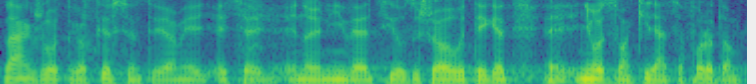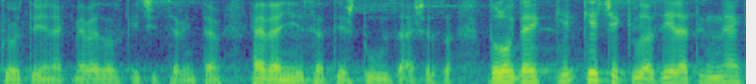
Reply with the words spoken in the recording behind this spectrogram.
Láng Zsoltnak a köszöntője, ami egy, egyszer egy, egy nagyon invenciózus, ahol téged 89 a forradalom költőjének nevez, az kicsit szerintem hevenyészet és túlzás ez a dolog, de kétségkívül az életünknek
